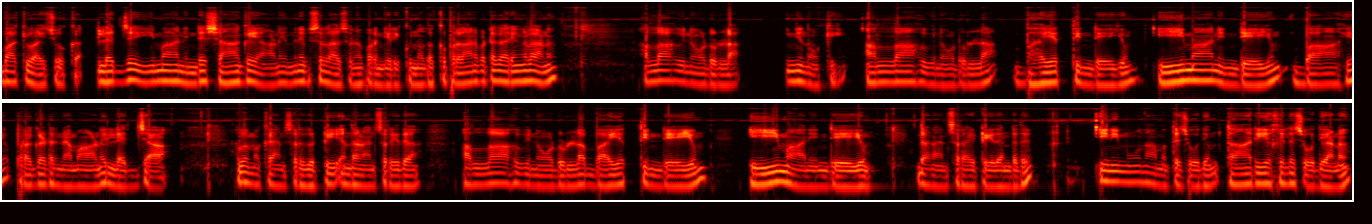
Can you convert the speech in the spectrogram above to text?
ബാക്കി വായിച്ചു നോക്കുക. ലജ്ജ ഈമാനിന്റെ ശാഖയാണ് എന്ന് നബി സല്ലല്ലാഹു അലൈഹി വസല്ലം പറഞ്ഞിരിക്കുന്നു അതൊക്കെ പ്രധാനപ്പെട്ട കാര്യങ്ങളാണ്. അള്ളാഹുവിനോടുള്ള ഇനി നോക്കി. അള്ളാഹുവിനോടുള്ള ഭയത്തിന്റെയും ഈമാനിന്റെയും ബാഹ്യ പ്രകടനമാണ് ലജ്ജ. അപ്പോൾ നമുക്ക് ആൻസർ കിട്ടി. എന്താണ് ആൻസർ ചെയ്തത് അള്ളാഹുവിനോടുള്ള ഭയത്തിന്റെയും ഈമാനിന്റെയും ഇതാണ് ആൻസറായിട്ട് എഴുതേണ്ടത്. ഇനി മൂന്നാമത്തെ ചോദ്യം താരീഖിലെ ചോദ്യമാണ്.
